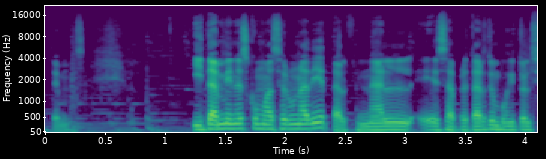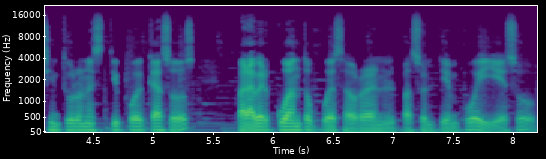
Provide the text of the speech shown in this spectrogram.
temas. Y también es como hacer una dieta. Al final es apretarte un poquito el cinturón en ese tipo de casos para ver cuánto puedes ahorrar en el paso del tiempo y eso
